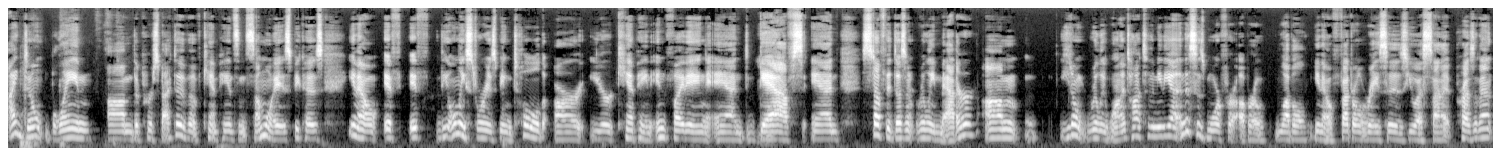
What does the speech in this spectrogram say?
I don't blame um, the perspective of campaigns in some ways because you know if if the only stories being told are your campaign infighting and gaffes and stuff that doesn't really matter, um, you don't really want to talk to the media. And this is more for upper level, you know, federal races, U.S. Senate, president.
